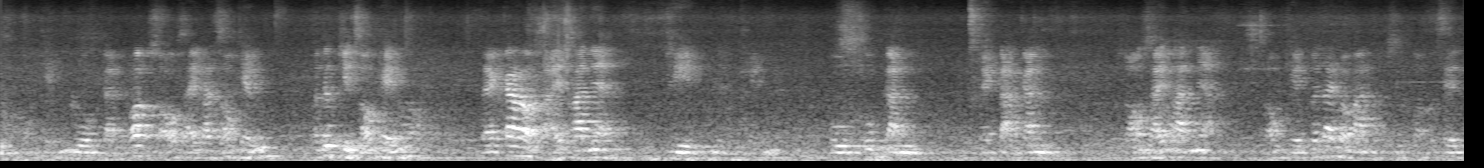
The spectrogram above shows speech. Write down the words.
ของเข็ รวมกัน เพราะ2สายพันธุ์2เข็มมันต้องฉีด2เข็ม แต่9สายพันธุ์เนี่ยฉีด1เข็มภูมิคุ้มกันแตกต่างกัน2สายพันธุ์เนี่ย2เข็มก็ได้ประมาณ 60กว่าเปอร์เซ็นต์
